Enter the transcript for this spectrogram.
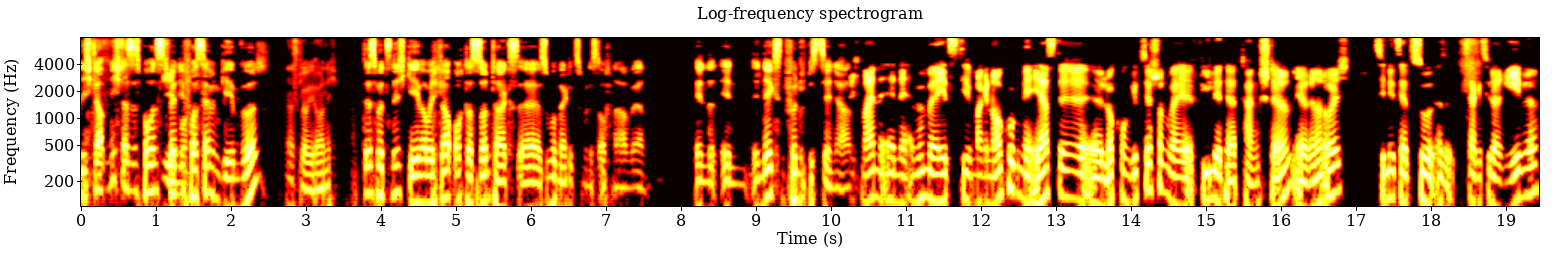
ich glaube nicht, dass es bei uns Jemand. 24-7 geben wird. Das glaube ich auch nicht. Das wird es nicht geben, aber ich glaube auch, dass sonntags äh, Supermärkte zumindest offen haben werden. In, in, den nächsten fünf bis zehn Jahren. Ich meine, äh, ne, wenn wir jetzt hier mal genau gucken, eine erste äh, Lockerung gibt's ja schon, weil viele der Tankstellen, ihr erinnert euch, sind jetzt ja zu, also ich sage jetzt wieder Rewe,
